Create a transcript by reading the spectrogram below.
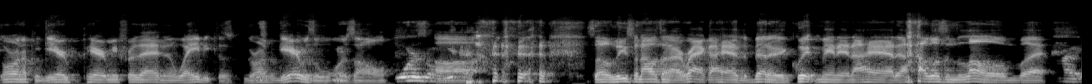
growing up in gary prepared me for that in a way because growing up gary was a war zone war zone uh, yeah. so at least when i was in iraq i had the better equipment and i had i wasn't alone but right,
